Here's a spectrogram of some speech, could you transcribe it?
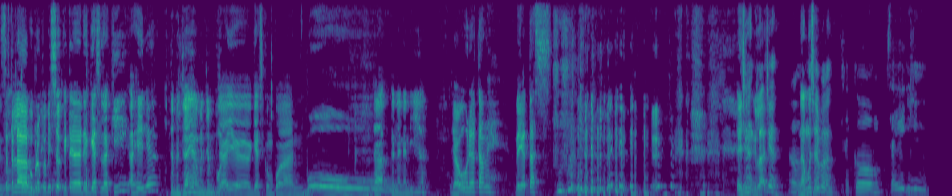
Setelah beberapa episod kita ada gas lelaki, akhirnya Kita berjaya menjemput. jaya gas perempuan. Wow. Tak kenalkan diri lah. Jauh dia datang ni. Dari atas. Eh jangan gelak je. Oh. Nama siapa? Assalamualaikum. Saya Ili.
